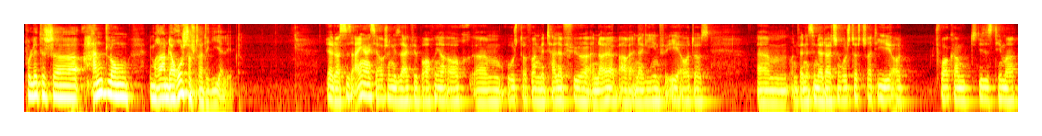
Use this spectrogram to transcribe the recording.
politische Handlung im Rahmen der Rohstoffstrategie erlebt. Ja, du hast es eingangs ja auch schon gesagt, wir brauchen ja auch ähm, Rohstoffe und Metalle für erneuerbare Energien, für E-Autos. Ähm, und wenn es in der deutschen Rohstoffstrategie vorkommt, dieses Thema,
